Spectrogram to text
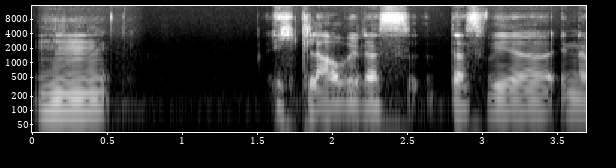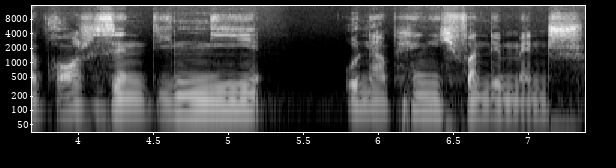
Mm, Ich glaube, dass, dass wir in einer Branche sind, die nie unabhängig von dem Mensch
